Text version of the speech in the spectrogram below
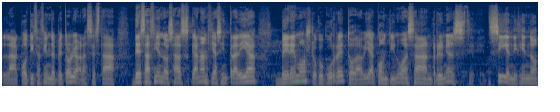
la cotización del petróleo. Ahora se está deshaciendo esas ganancias intradía. Veremos lo que ocurre. Todavía continúa esa reunión siguen diciendo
